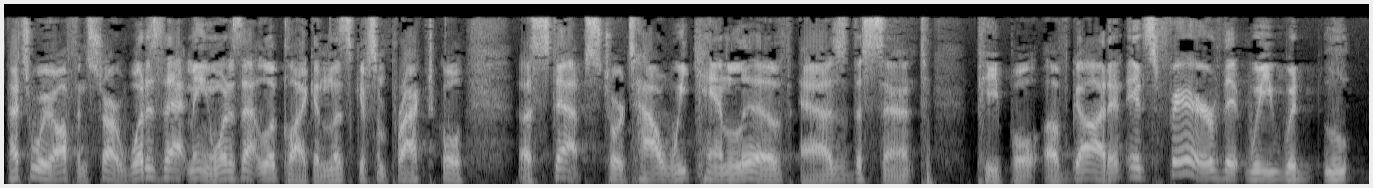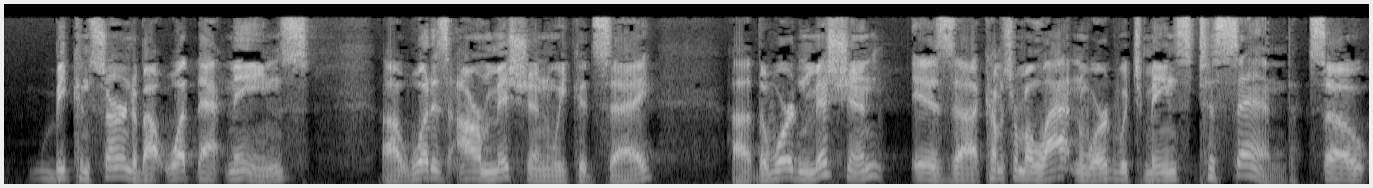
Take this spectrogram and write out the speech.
That's where we often start. What does that mean? What does that look like? And let's give some practical uh, steps towards how we can live as the sent people of God. And it's fair that we would be concerned about what that means. Uh, what is our mission, we could say. Uh, the word mission is uh, comes from a Latin word which means to send. So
